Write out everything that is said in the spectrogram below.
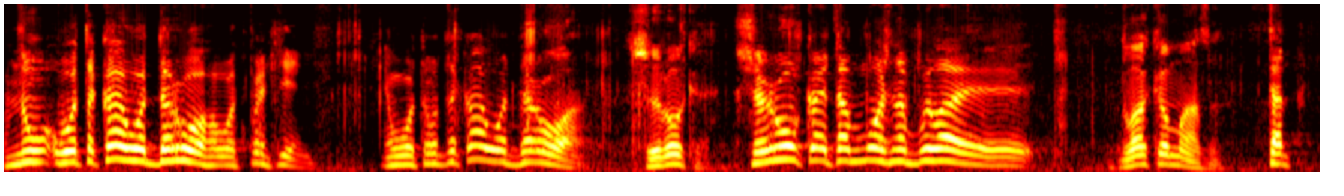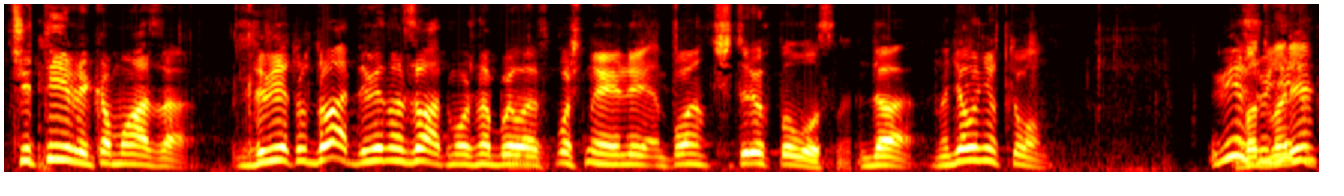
Ну, вот такая вот дорога, вот прикинь. Вот, вот такая вот дорога. Широкая. Широкая там можно было э, Два КАМАЗа. та- четыре КАМАЗа. Две туда, две назад можно было, сплошные, ли- понял? Четырехполосная. Да, но дело не в том. Вижу, Во дворе? едет-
